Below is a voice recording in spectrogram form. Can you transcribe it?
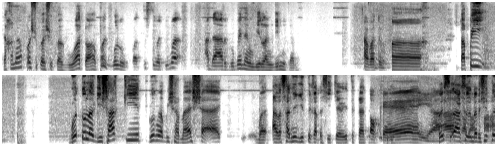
ya kenapa? Suka suka gua atau apa? Gue lupa. Terus tiba-tiba ada argumen yang bilang gini kan. Apa tuh? Uh, tapi gue tuh lagi sakit gue nggak bisa masak alasannya gitu kata si cewek itu kan. Oke okay, ya terus langsung dari situ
